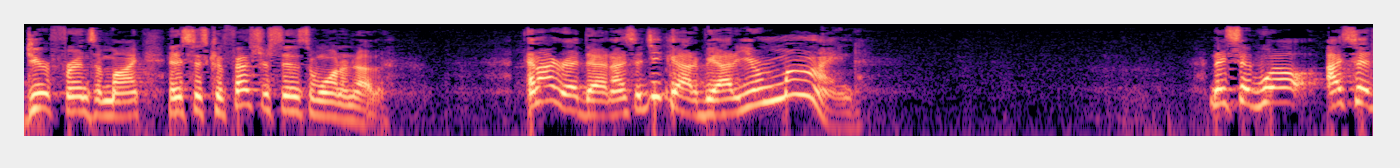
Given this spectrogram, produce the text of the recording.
dear friends of mine, and it says, Confess your sins to one another. And I read that, and I said, You got to be out of your mind. And they said, Well, I said,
